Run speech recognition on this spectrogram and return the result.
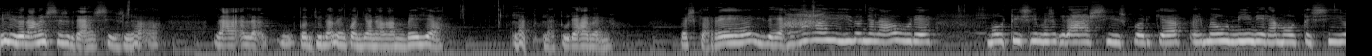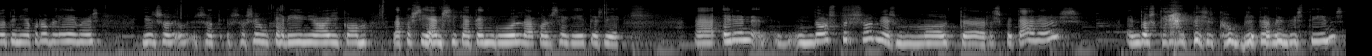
I li donaven ses gràcies. La, la, la, contínuament, quan jo anava amb ella, l'aturaven pel carrer i deia, ai, doña Laura, moltíssimes gràcies perquè el meu nin era molt jo tenia problemes, i el seu carinyo i com la paciència que ha tingut l'ha aconseguit. És dir, eh, eren dues persones molt eh, respectades, en dos caràcters completament distints,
